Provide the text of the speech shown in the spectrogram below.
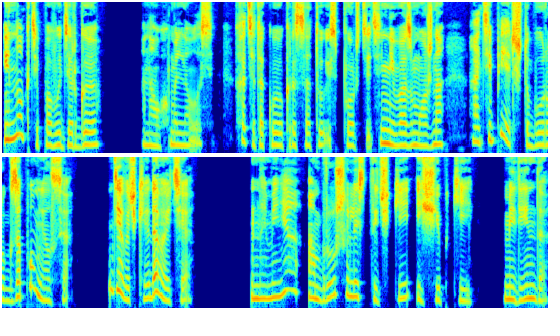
и ногти повыдергаю». Она ухмыльнулась. «Хотя такую красоту испортить невозможно. А теперь, чтобы урок запомнился. Девочки, давайте, на меня обрушились тычки и щипки. Миринда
